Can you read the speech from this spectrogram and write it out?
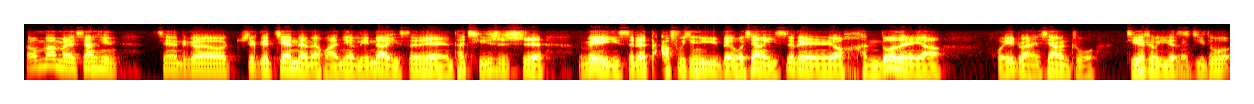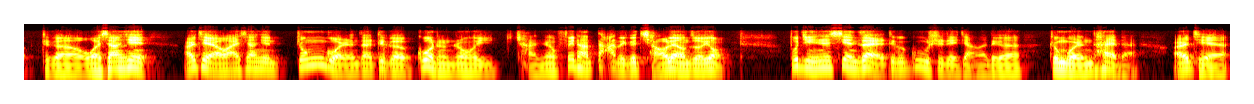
然后慢慢相信，现在这个这个艰难的环境临到以色列人，他其实是。为以色列大复兴预备，我向以色列人有很多的人要回转向主，接受耶稣基督。这个我相信，而且我还相信中国人在这个过程中会产生非常大的一个桥梁作用。不仅是现在这个故事里讲的这个中国人太太，而且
